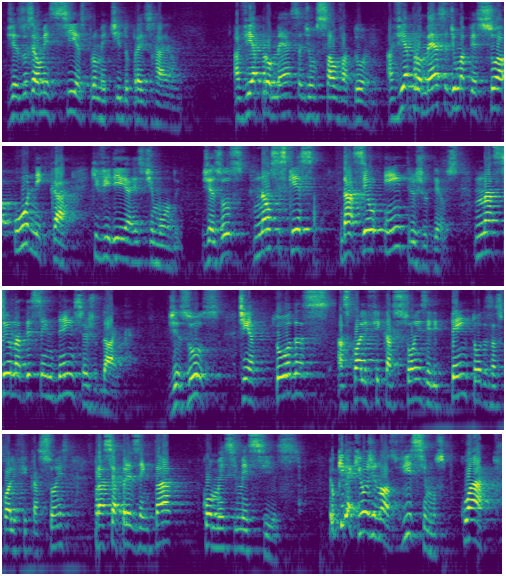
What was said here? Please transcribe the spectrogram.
Jesus é o Messias prometido para Israel. Havia a promessa de um Salvador, havia a promessa de uma pessoa única que viria a este mundo. Jesus, não se esqueça, nasceu entre os judeus nasceu na descendência judaica. Jesus tinha todas as qualificações, ele tem todas as qualificações para se apresentar como esse Messias. Eu queria que hoje nós víssemos quatro,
